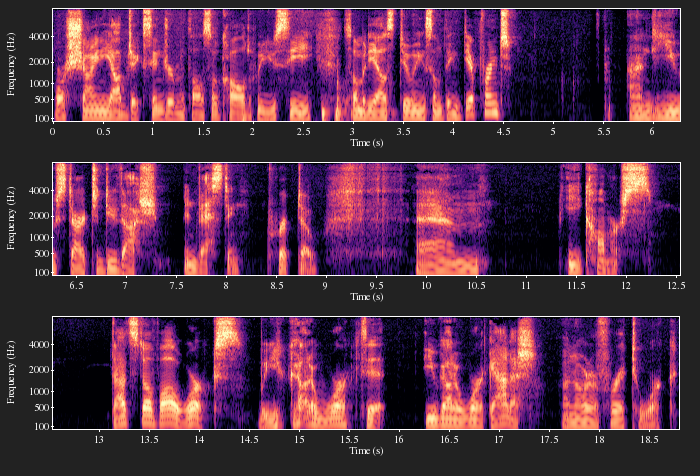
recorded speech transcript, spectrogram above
Or shiny object syndrome, it's also called, when you see somebody else doing something different and you start to do that investing, crypto, um, e commerce. That stuff all works, but you got to work to you got to work at it in order for it to work,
